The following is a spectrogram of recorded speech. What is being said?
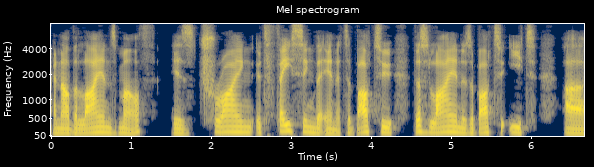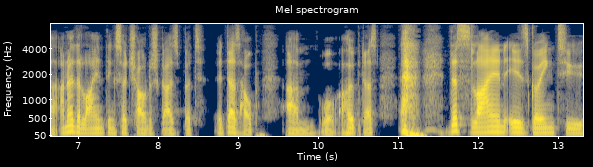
and now the lion's mouth is trying, it's facing the n. It's about to, this lion is about to eat. Uh, I know the lion thing's so childish, guys, but it does help. Um, well, I hope it does. this lion is going to,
